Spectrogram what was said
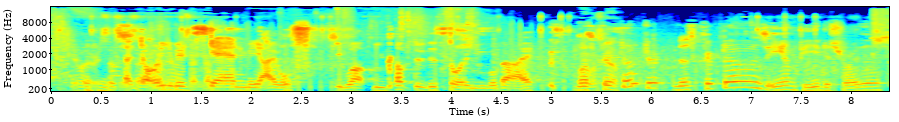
Okay, whatever, it says- Don't even scan me. I will fuck you up. You come through this door, you will die. Does crypto, does crypto's EMP destroy this?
